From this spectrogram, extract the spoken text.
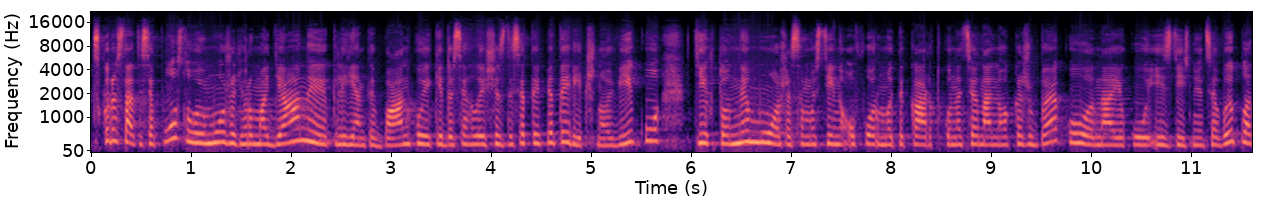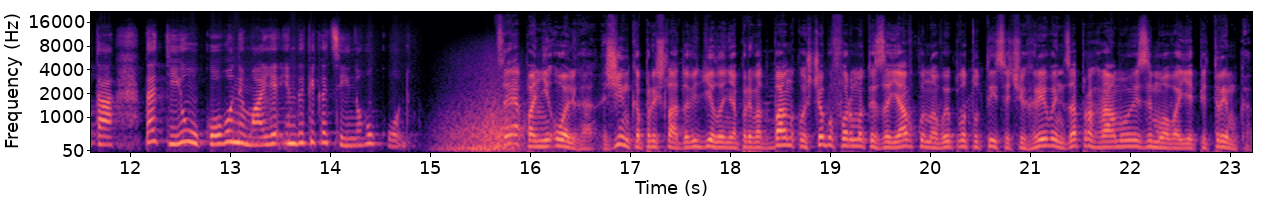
Скористатися послугою можуть громадяни, клієнти банку, які досягли 65-річного віку, ті, хто не може самостійно оформити картку національного кешбеку, на яку і здійснюється виплата, та ті, у кого немає ідентифікаційного коду. Це пані Ольга. Жінка прийшла до відділення Приватбанку, щоб оформити заявку на виплату тисячі гривень за програмою Зимова є підтримка.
